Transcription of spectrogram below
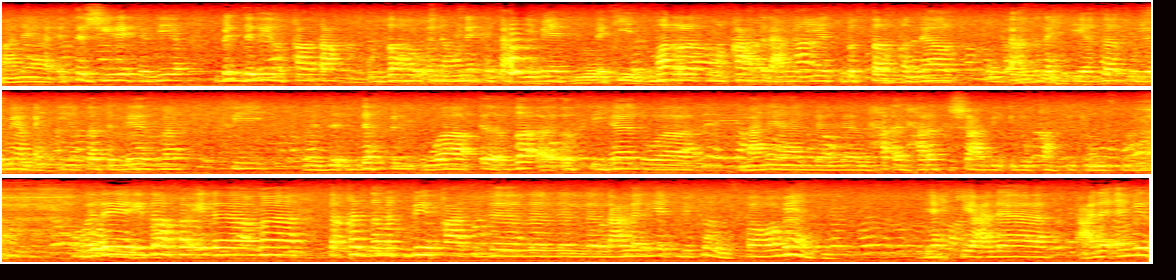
معناها التسجيلات هذه بالدليل القاطع ظهروا أن هناك تعليمات. أكيد مرت من قاعه العمليات بطرق النار وبأخذ الاحتياطات وجميع الاحتياطات اللازمة في دفن واضطهاد ومعناها الحراك الشعبي اللي وقع في تونس. وهذا إضافة إلى ما تقدمت به قاعه العمليات بتونس فهو ماذا يحكي على على أمير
